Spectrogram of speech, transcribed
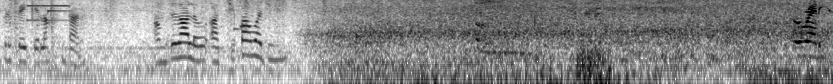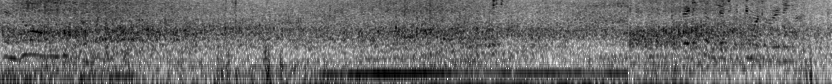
इकडे पे केला. डन आमचं झालं. आजची पावभाजी रेडी सिंधू रेडी सिंधूची किती मोठी बिल्डिंग आहे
